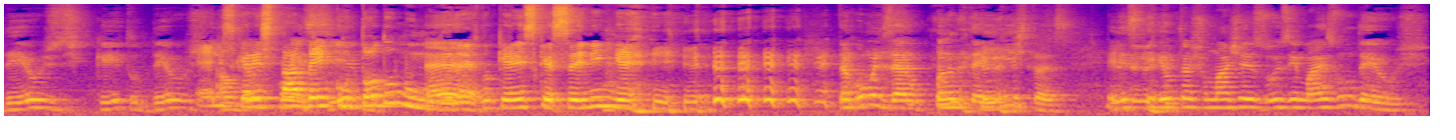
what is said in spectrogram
Deus escrito, Deus. Eles querem estar bem com todo mundo, é. né? Eles não querem esquecer ninguém. então, como eles eram panteístas, eles queriam transformar Jesus em mais um Deus.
